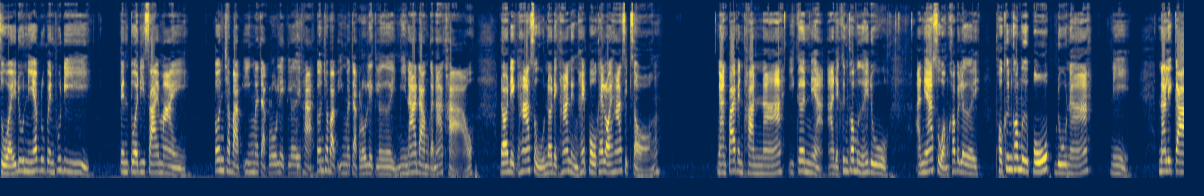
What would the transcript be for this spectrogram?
สวยดูเนี้ยบดูเป็นผู้ดี เป็นตัวดีไซน์ใหม่ ต้นฉบับอิงมาจากโรเล็กเลยค่ะ ต้นฉบับอิงมาจากโรเล็กเลย มีหน้าดำกับหน้าขาว ดอเด็กห้าศูนย์ดอเด็กห้าหนึ่งให้โปรแค่ร้อยห้าสิบสองงานป้ายเป็นพันนะ อีเกิลเนี่ยอะเดี๋ยวขึ้นข้อมือให้ดู อันนี้สวมเข้าไปเลย พอขึ้นข้อมือปุ๊บ ดูนะ นี่ นาฬิกา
